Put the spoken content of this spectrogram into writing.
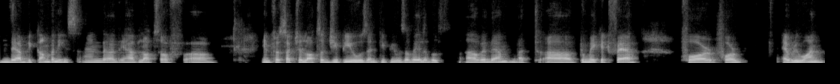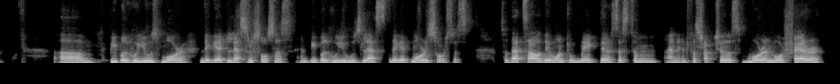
they are big companies and uh, they have lots of uh, infrastructure lots of gpus and tpus available uh, with them but uh, to make it fair for for everyone um, people who use more they get less resources and people who use less they get more resources. So that's how they want to make their system and infrastructures more and more fairer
